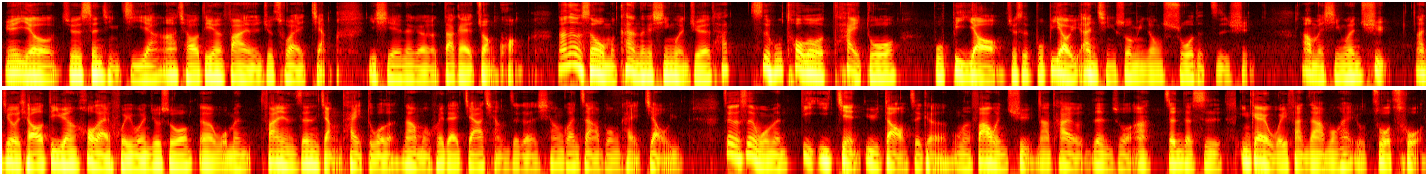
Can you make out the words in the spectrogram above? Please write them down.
因为也有就是申请羁押啊，桥头地院发言人就出来讲一些那个大概的状况。那那个时候我们看那个新闻，觉得他似乎透露了太多不必要，就是不必要于案情说明中说的资讯。那我们新闻去，那就有桥地院后来回文就说，呃，我们发言人真的讲太多了，那我们会再加强这个相关侦查不公开教育。这个是我们第一件遇到这个，我们发文去，那他有认说啊，真的是应该有违反侦查不公开，有做错。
